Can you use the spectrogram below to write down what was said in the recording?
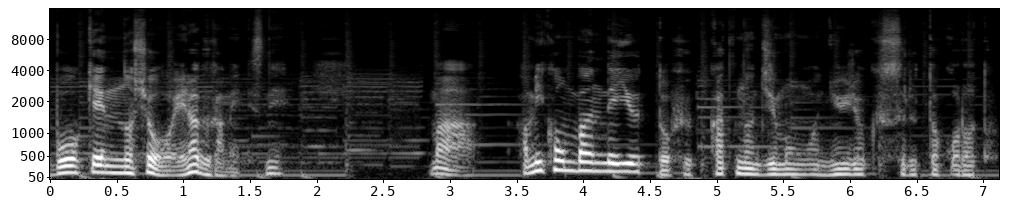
冒険の章を選ぶ画面ですね。まあ、ファミコン版で言うと復活の呪文を入力するところと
